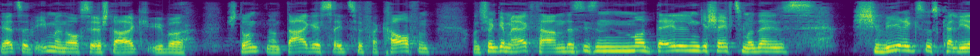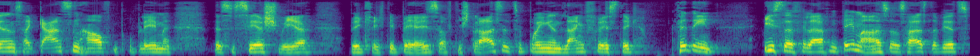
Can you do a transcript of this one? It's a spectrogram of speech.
derzeit immer noch sehr stark über Stunden- und Tagessätze verkaufen und schon gemerkt haben, das ist ein Modell, ein Geschäftsmodell, das schwierig zu skalieren, es hat ganzen Haufen Probleme. Das ist sehr schwer, wirklich die PS auf die Straße zu bringen, langfristig. Für den ist das vielleicht ein Thema. Also das heißt, da wird es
